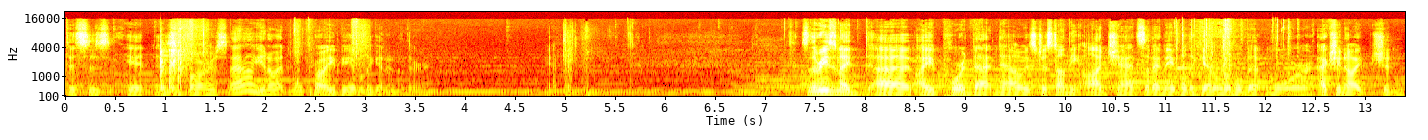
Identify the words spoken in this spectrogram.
This is it as far as... Oh, you know what? We'll probably be able to get another yeah. So the reason I, uh, I poured that now is just on the odd chance that I'm able to get a little bit more... Actually, no, I shouldn't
